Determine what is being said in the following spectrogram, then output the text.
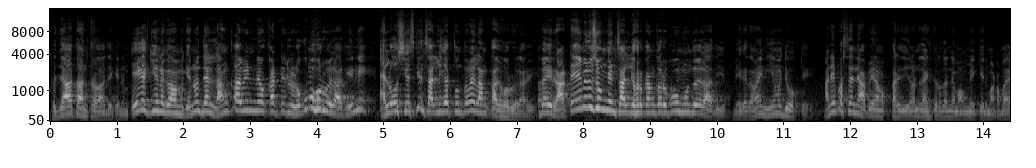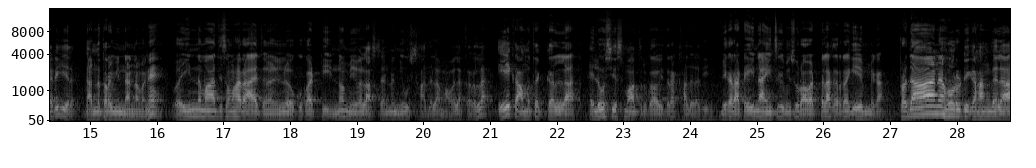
ප්‍රජාතන්ත්‍රවාදය කියන. ඒක කියන ගමන් කියනවා දැන් ලංකාවේ ඉන්න කට්ටියට ලොකුම හොරු වෙලා තියෙන්නේ ඇලෝසියස්ගෙන් සල්ලි ගත්තුන් තමයි ලංකාවේ හොරු වෙලා තියෙන්නේ. හැබැයි රටේ මිනිසුන්ගෙන් සල්ලි හොරකම් කරපුවම හොඳ වෙලා තියෙන්නේ. මේක තමයි නියම ජෝක් එක. අනේ පස්සෙන් අපේ නමක් හරි දිනවනේ දැන් හිතර දන්නේ මම මේ කියන්නේ මට බයට කියලා. දන්න තරම් ඉන්නන්නම නෑ. ඔය ඉන්න මාධ්‍ය සමහර ආයතන වල ඉන්න ලොකු කට්ටිය ඉන්නවා මේව ලස්සනට නිවුස් හදලා මවලා කරලා ඒක අමතක කරලා එලෝසියස් මාතෘකාව විතරක් හදලා තියෙනවා. මේක රටේ ඉන්න අහිංසක මිනිස්සු රවට්ටලා කරන ගේම් එකක්. ප්‍රධාන හොරු ටික හංගලා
